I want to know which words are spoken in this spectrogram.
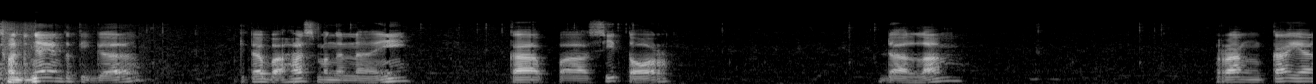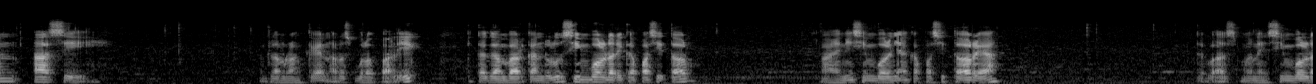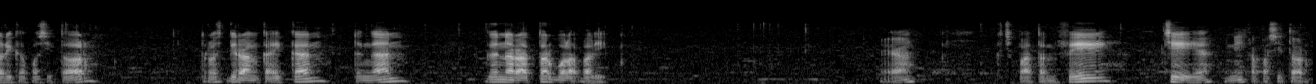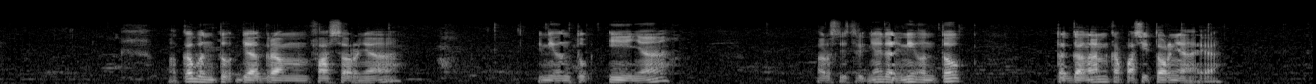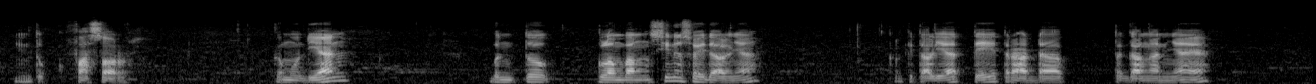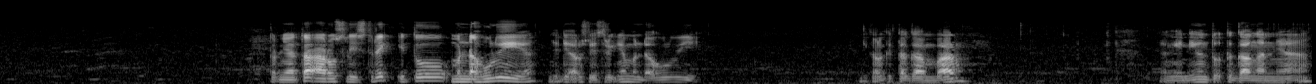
Selanjutnya yang ketiga, kita bahas mengenai kapasitor dalam rangkaian AC. Dalam rangkaian arus bolak-balik, kita gambarkan dulu simbol dari kapasitor. Nah, ini simbolnya kapasitor ya. Kita bahas mengenai simbol dari kapasitor. Terus dirangkaikan dengan generator bolak-balik. Ya. Kecepatan V, C ya, ini kapasitor. Maka bentuk diagram fasornya ini untuk I-nya arus listriknya dan ini untuk tegangan kapasitornya ya. Untuk fasor. Kemudian bentuk gelombang sinusoidalnya. Kalau kita lihat T terhadap tegangannya ya. Ternyata arus listrik itu mendahului ya. Jadi arus listriknya mendahului. Jadi kalau kita gambar yang ini untuk tegangannya.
